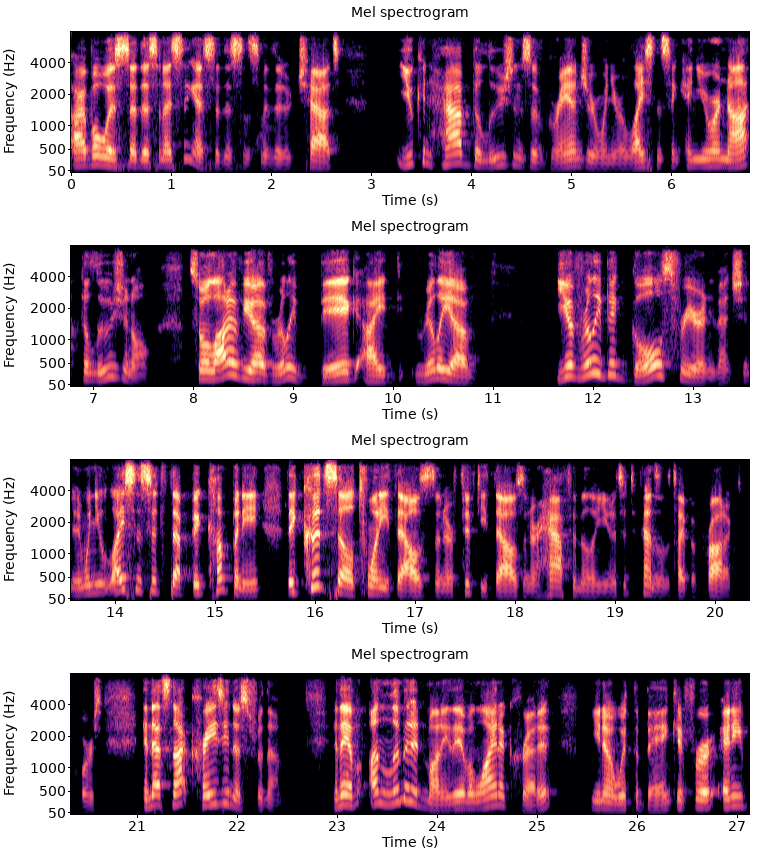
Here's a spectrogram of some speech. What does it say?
I've always said this, and I think I said this in some of the chats, you can have delusions of grandeur when you're licensing and you are not delusional. So a lot of you have really big, really, um, you have really big goals for your invention. And when you license it to that big company they could sell 20000 or 50000 or half a million units. It depends on the type of product of course. And that's not craziness for them. And they have unlimited money. They have a line of credit you know with the bank. And for any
